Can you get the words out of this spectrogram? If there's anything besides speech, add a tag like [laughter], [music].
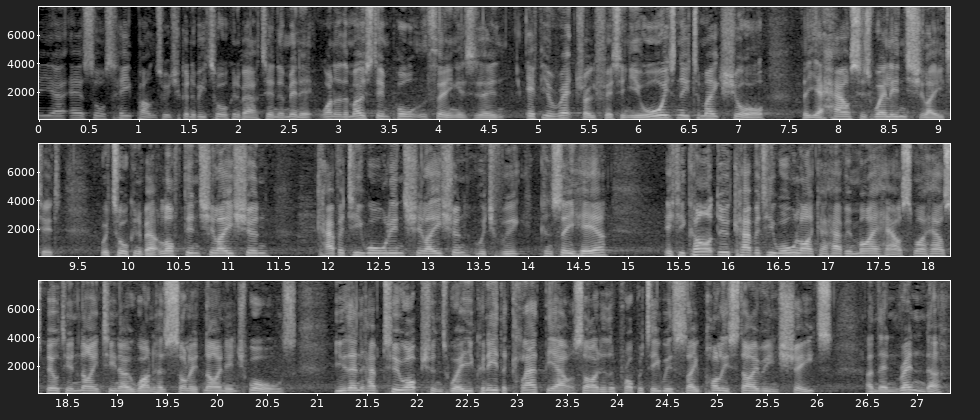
the uh, air source heat pumps, which you're going to be talking about in a minute, one of the most important things is in, if you're retrofitting, you always need to make sure that your house is well insulated. We're talking about loft insulation, cavity wall insulation, which we can see here. If you can't do cavity wall like I have in my house, my house built in 1901 has solid 9-inch walls. You then have two options where you can either clad the outside of the property with, say, polystyrene sheets and then render,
